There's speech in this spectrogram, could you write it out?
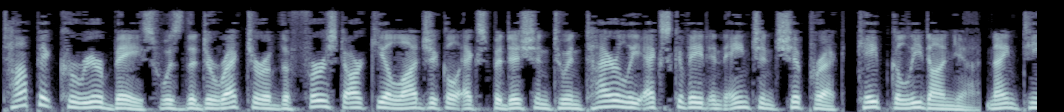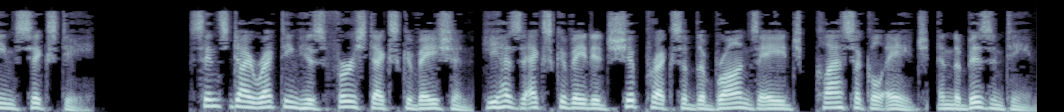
Topic career Bass was the director of the first archaeological expedition to entirely excavate an ancient shipwreck, Cape Gelidonya 1960. Since directing his first excavation, he has excavated shipwrecks of the Bronze Age, Classical Age, and the Byzantine.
